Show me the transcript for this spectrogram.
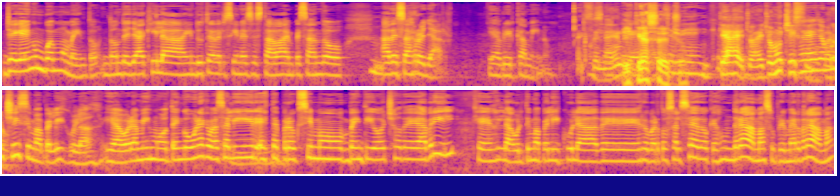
llegué en un buen momento, donde ya aquí la industria del cine se estaba empezando a desarrollar y a abrir camino. Excelente. ¿Y qué has hecho? ¿Qué has hecho? Has hecho muchísimo. He hecho pero- muchísima película y ahora mismo tengo una que va a salir este próximo 28 de abril, que es la última película de Roberto Salcedo, que es un drama, su primer drama,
